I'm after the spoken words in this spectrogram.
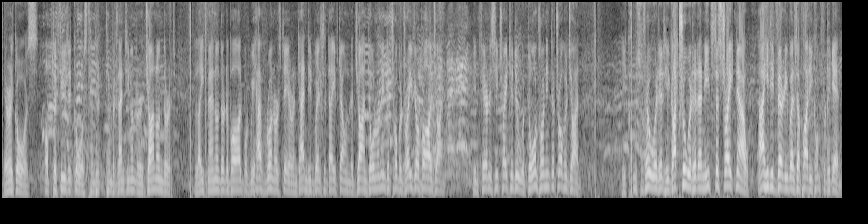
There it goes. Up the field it goes. Temple, Temple Glantine under it. John under it. Light man under the ball, but we have runners there, and Dan did well to dive down. John, don't run into trouble. Drive your ball, John. In fairness, he tried to do it. Don't run into trouble, John. He comes through with it. He got through with it and needs to strike now. Ah, he did very well to Paddy Comfort again.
